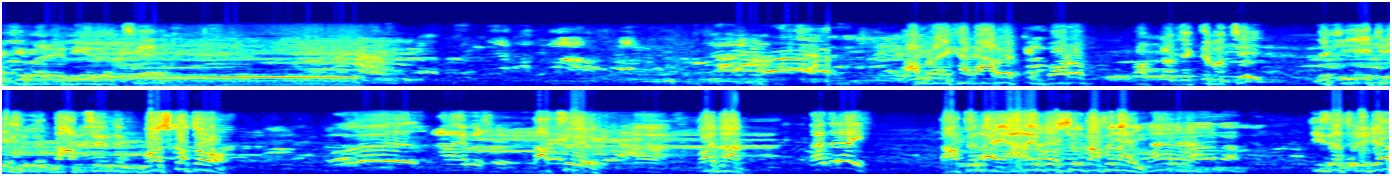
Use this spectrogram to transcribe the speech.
একেবারে নিয়ে যাচ্ছে। আমরা এখানে আরও একটি বড় বকরা দেখতে পাচ্ছি। দেখি, এটি আসলে দাঁতছেন বয়স কত? আড়াই বছর দাঁতছে হ্যাঁ। কয় দাঁত? দাদা নাই। দাঁতে নাই আড়াই বছর দাঁতে নাই? কি জাতের এটা?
